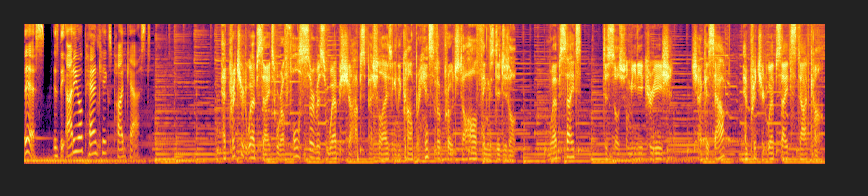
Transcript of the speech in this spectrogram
This is the Audio Pancakes Podcast. At Pritchard Websites, we're a full service web shop specializing in a comprehensive approach to all things digital. Websites to social media creation. Check us out at PritchardWebsites.com.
